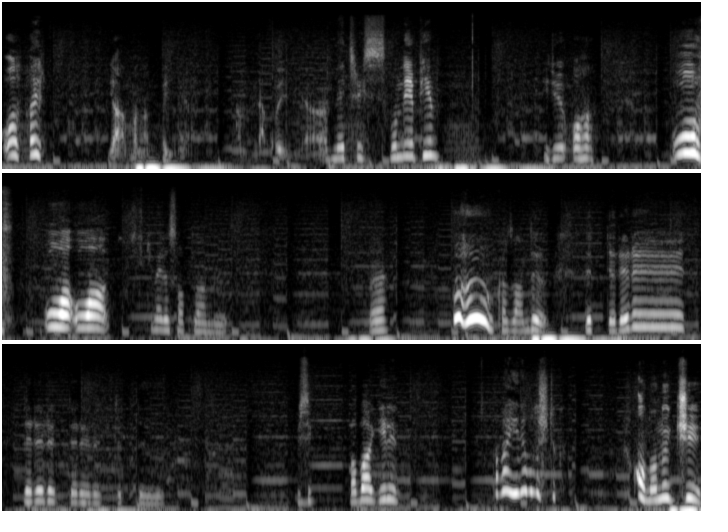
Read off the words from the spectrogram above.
Oh hayır. Ya aman koyayım ya. Amına koyayım ya. Matrix. Bunu da yapayım. Video oha. Uf. Oha oha. Kime de saplandı. Ha? Woohoo kazandı. Dıt dırırıt. Dırırıt dırırıt dıt baba gelin. Baba yine buluştuk. Ananın ki.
